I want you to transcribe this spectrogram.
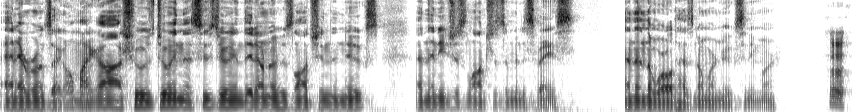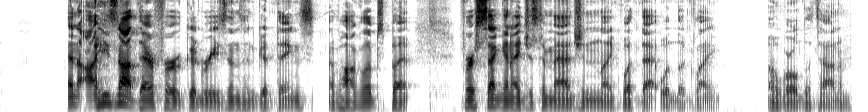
and everyone's like, "Oh my gosh, who's doing this? Who's doing?" It? They don't know who's launching the nukes, and then he just launches them into space, and then the world has no more nukes anymore. Hmm. And uh, he's not there for good reasons and good things, Apocalypse. But for a second, I just imagine like what that would look like, a world without him.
